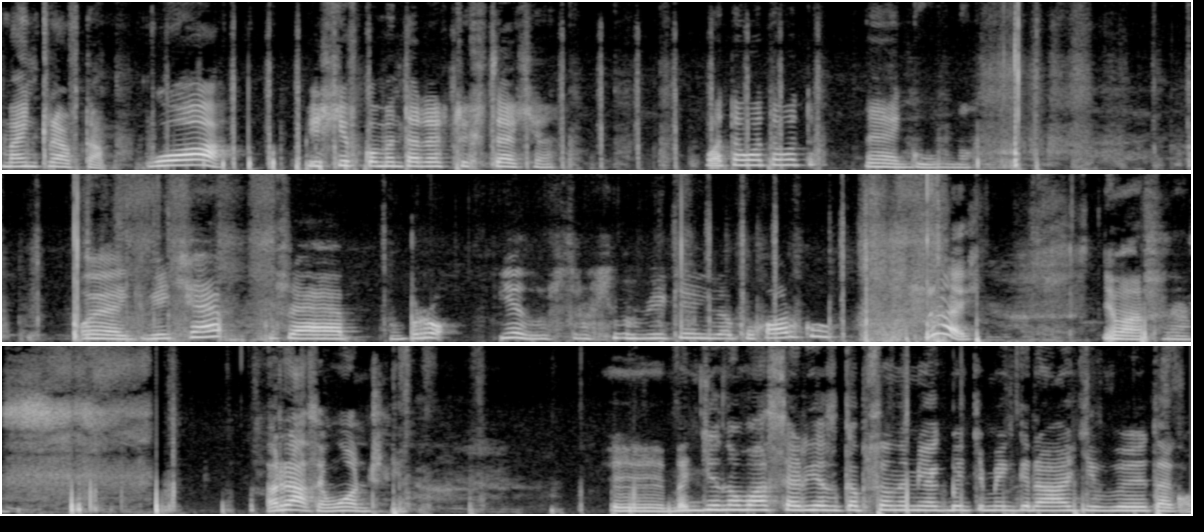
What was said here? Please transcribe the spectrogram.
Minecrafta. Ło! Piszcie w komentarzach, czy chcecie. Łata, łata, łata. E, gówno. Ojej, wiecie, że bro... Jezus, straciłem wiecie ile pucharków? Sześć. Nieważne. Razem, łącznie. Yy, będzie nowa seria z Gapsonem, jak będziemy grać w tego.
